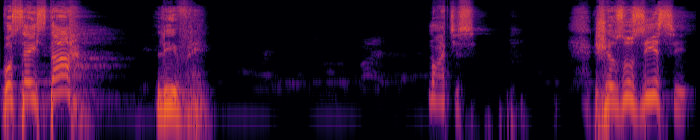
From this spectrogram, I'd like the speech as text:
você está livre. Note-se, Jesus disse,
